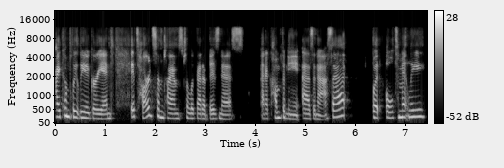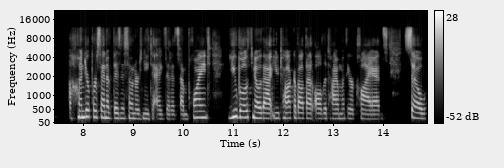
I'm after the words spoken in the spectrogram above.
I completely agree. And it's hard sometimes to look at a business and a company as an asset, but ultimately 100% of business owners need to exit at some point. You both know that. You talk about that all the time with your clients. So,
